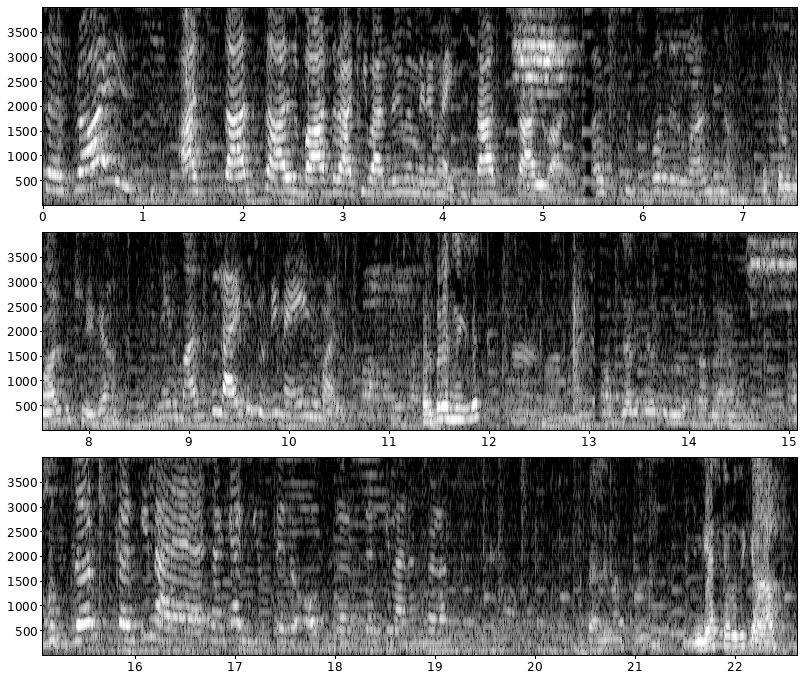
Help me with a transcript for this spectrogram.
सरप्राइज़ आज सात साल बाद राखी बाँध रही मैं मेरे भाई को। सात साल बाद। अब कुछ बहुत रुमाल देना अच्छा रुमाल भी चाहिए क्या? नहीं रुमाल तो लाए थे छोटी नए रुमाल। सरप्राइज़ निकले हाँ। ऑब्ज़र्व किया तुम लोग तब लाया हूँ। ऑब्ज़र्व करके लाया है। ऐसा क्या गिफ्ट है जो ऑब्ज़र्व करके लाना पड़ा पहले मत खोल गैस करो दी क्या होगा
